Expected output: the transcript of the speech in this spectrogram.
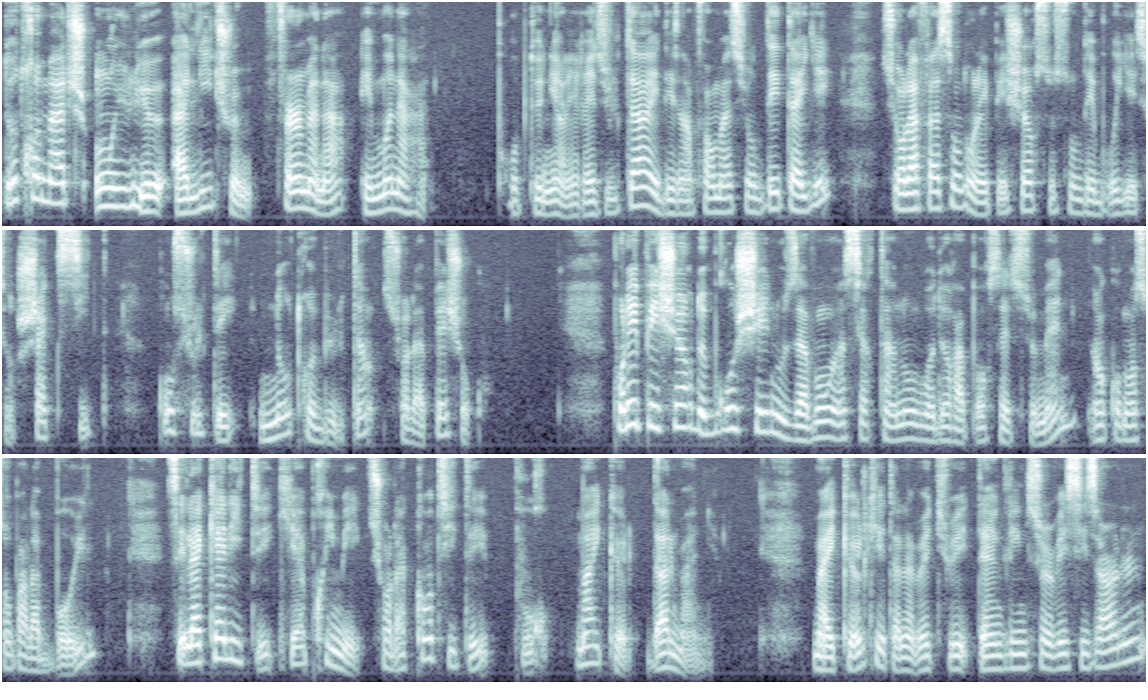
D'autres matchs ont eu lieu à Leitrim, Fermanagh et Monaghan. Pour obtenir les résultats et des informations détaillées sur la façon dont les pêcheurs se sont débrouillés sur chaque site, consultez notre bulletin sur la pêche au cou. Pour les pêcheurs de brochet, nous avons un certain nombre de rapports cette semaine, en commençant par la boil. C'est la qualité qui a primé sur la quantité pour Michael d'Allemagne. Michael, qui est un habitué d'Angling Services Ireland,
